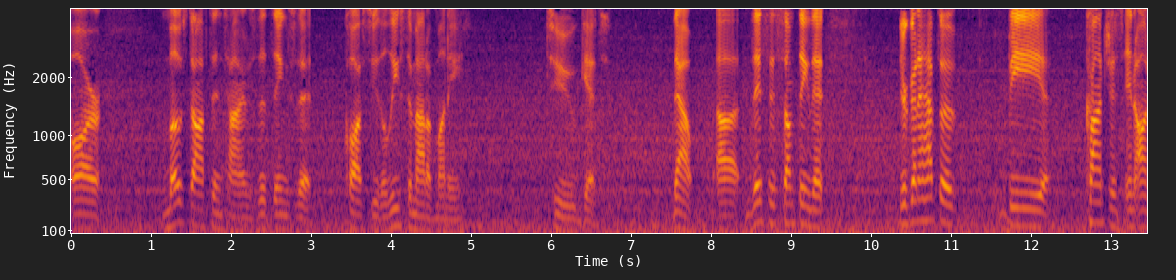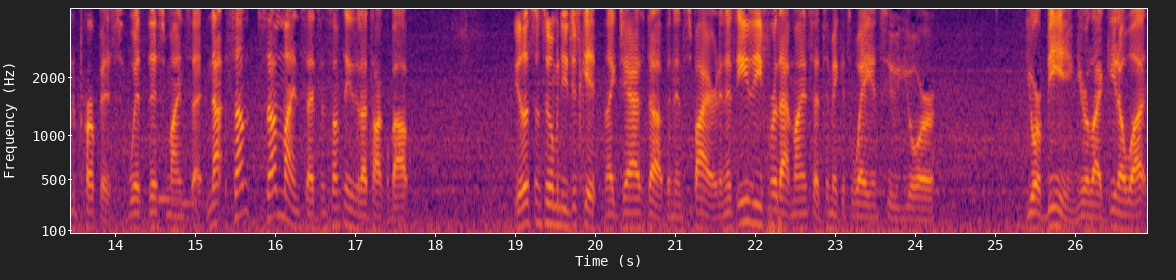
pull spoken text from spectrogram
are most oftentimes the things that cost you the least amount of money to get. Now, uh, this is something that you're going to have to be conscious and on purpose with this mindset. Not some some mindsets and some things that I talk about. You listen to them and you just get like jazzed up and inspired, and it's easy for that mindset to make its way into your your being. You're like, you know what?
